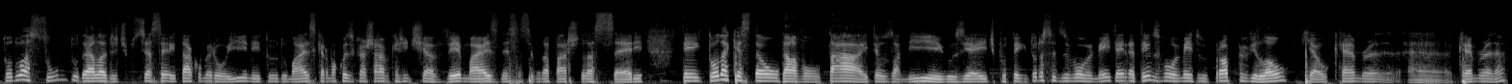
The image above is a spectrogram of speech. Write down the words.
todo o assunto dela de tipo se aceitar como heroína e tudo mais, que era uma coisa que eu achava que a gente ia ver mais nessa segunda parte da série. Tem toda a questão dela voltar e ter os amigos, e aí, tipo, tem todo esse desenvolvimento, ainda tem o desenvolvimento do próprio vilão, que é o Cameron, é, Cameron né?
